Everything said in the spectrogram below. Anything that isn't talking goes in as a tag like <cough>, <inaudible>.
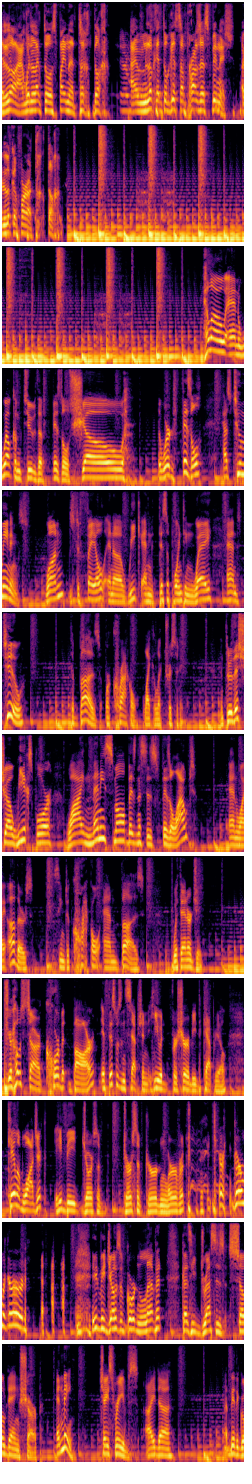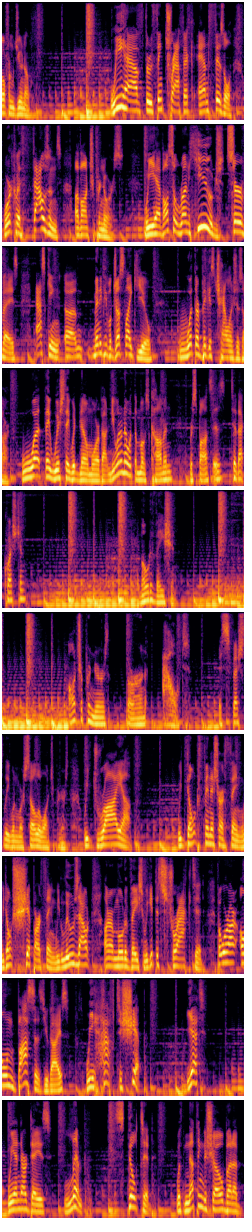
Hello, I would like to find a tuk tuk. I'm looking to get some process finished. I'm looking for a tuk tuk. Hello and welcome to the Fizzle Show. The word fizzle has two meanings. One is to fail in a weak and disappointing way, and two, to buzz or crackle like electricity. And through this show, we explore why many small businesses fizzle out and why others seem to crackle and buzz with energy. Your hosts are Corbett Barr. If this was Inception, he would for sure be DiCaprio. Caleb Wojcik, he'd be Joseph Joseph Gordon Levitt. Gurmagurd. <laughs> <laughs> he'd be Joseph Gordon Levitt because he dresses so dang sharp. And me, Chase Reeves. I'd uh, I'd be the girl from Juno. We have, through Think Traffic and Fizzle, worked with thousands of entrepreneurs. We have also run huge surveys asking uh, many people just like you what their biggest challenges are, what they wish they would know more about. And do you want to know what the most common response is to that question? Motivation. Entrepreneurs burn out, especially when we're solo entrepreneurs. We dry up. We don't finish our thing. We don't ship our thing. We lose out on our motivation. We get distracted. But we're our own bosses, you guys. We have to ship. Yet, we end our days limp, stilted, with nothing to show but a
